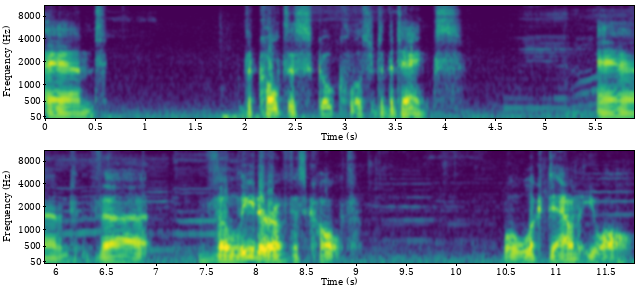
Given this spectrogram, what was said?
And the cultists go closer to the tanks. And the the leader of this cult will look down at you all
